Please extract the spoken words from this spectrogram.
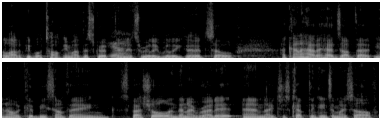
a lot of people are talking about the script yeah. and it's really, really good. So I kind of had a heads up that, you know, it could be something special. And then I read it and I just kept thinking to myself,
